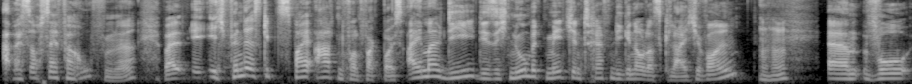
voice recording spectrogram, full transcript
Aber es ist auch sehr verrufen, ne? Weil ich finde, es gibt zwei Arten von Fuckboys. Einmal die, die sich nur mit Mädchen treffen, die genau das Gleiche wollen. Ähm, wo,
